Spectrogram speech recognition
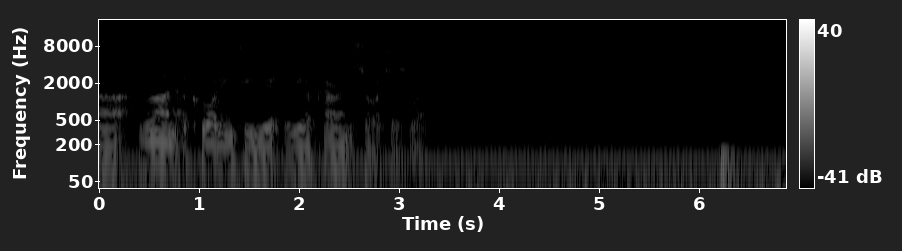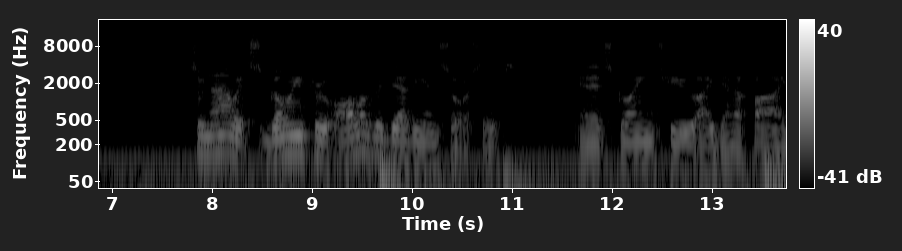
uh, run according to your, your current sources list. So now it's going through all of the Debian sources and it's going to identify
